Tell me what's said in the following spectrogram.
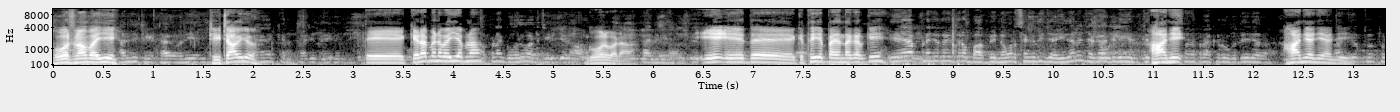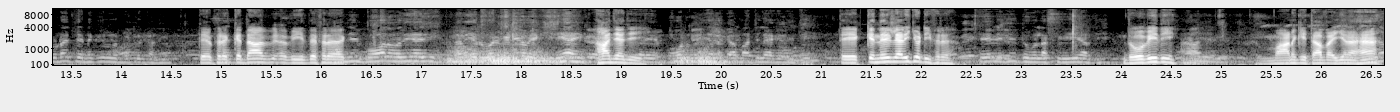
ਹੋਰ ਸੁਣਾਓ ਬਾਈ ਜੀ? ਹਾਂਜੀ ਠੀਕ ਠਾਕ ਵਧੀਆ ਠੀਕ ਠਾਕ ਜੋ ਤੇ ਕਿਹੜਾ ਪਿੰਡ ਬਾਈ ਆਪਣਾ? ਆਪਣਾ ਗੋਲਵੜ ਜੀ। ਗੋਲਵੜਾ। ਇਹ ਇਹ ਤੇ ਕਿੱਥੇ ਪੈ ਜਾਂਦਾ ਕਰਕੇ? ਇਹ ਆਪਣੇ ਜਦੋਂ ਇਧਰੋਂ ਬਾਬੇ ਨੌਰ ਸਿੰਘ ਦੀ ਜਾਈਦਾ ਨਾ ਜਗ੍ਹਾ ਜਿਹੜੀ ਹਾਂਜੀ। ਬੱਸਾਂ, ਟਰੱਕ ਰੁਕਦੇ ਜ਼ਿਆਦਾ। ਹਾਂਜੀ ਹਾਂਜੀ ਹਾਂਜੀ। ਉੱਥੋਂ ਥੋੜਾ 3 ਕਿਲੋਮੀਟਰ ਗਾਲੀ ਤੇ ਫਿਰ ਕਿਦਾਂ ਵੀਰ ਦੇ ਫਿਰ ਹਾਂਜੀ ਬਹੁਤ ਵਧੀਆ ਜੀ। ਇਹਨਾਂ ਦੀ ਰੋਜ਼ ਵੀਡੀਓ ਵੇਖੀ ਦੀਆਂ ਅਸੀਂ। ਹਾਂਜੀ ਹਾਂਜੀ। ਬਹੁਤ ਵਧੀਆ ਲੱਗਾ ਮੱਝ ਲੈ ਕੇ ਵੀਰ ਜੀ। ਤੇ ਕਿੰਨੇ ਦੀ ਲੈ ਲਈ ਝੋਟੀ ਫਿਰ? ਇਹ ਵੀ ਜੀ 2 ਲੱਖ ਵੀਹ ਹਜ਼ਾਰ ਦੀ। 220 ਦੀ? ਹਾਂਜੀ ਮਾਨ ਕੀਤਾ ਬਾਈ ਜਣਾ ਹੈ?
